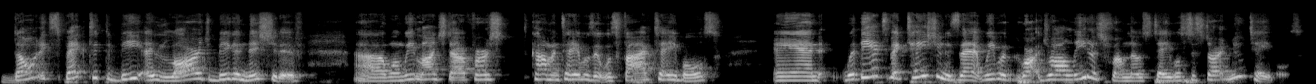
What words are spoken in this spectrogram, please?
Hmm. Don't expect it to be a large, big initiative. Uh, when we launched our first common tables, it was five tables. And with the expectation is that we would draw leaders from those tables to start new tables.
